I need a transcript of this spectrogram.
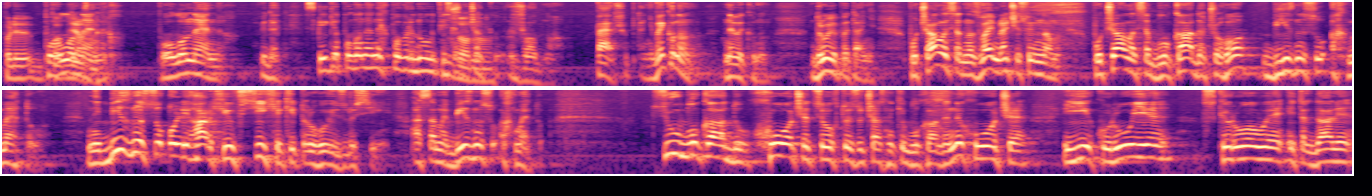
Полі- полонених. Полонених. Віддайте. Скільки полонених повернули після Жодного. початку? Жодного. Перше питання. Виконано? Не виконано. Друге питання. Почалася, називаємо речі своїм наменом. Почалася блокада чого? Бізнесу Ахметова. Не бізнесу олігархів всіх, які торгують з Росії, а саме бізнесу Ахметова. Цю блокаду хоче цього хтось з учасників блокади, не хоче, її курує, скеровує і так далі.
